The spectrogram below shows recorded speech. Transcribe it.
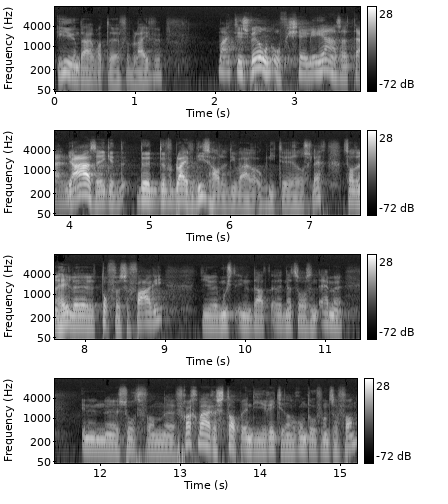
hier en daar wat uh, verblijven. Maar het is wel een officiële EASA-tuin. Ja, zeker. De, de, verblijven die ze hadden, die waren ook niet heel slecht. Ze hadden een hele toffe safari. Je moest inderdaad, net zoals een Emmen, in een soort van vrachtwagen stappen en die rit je dan rond over een savanne.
